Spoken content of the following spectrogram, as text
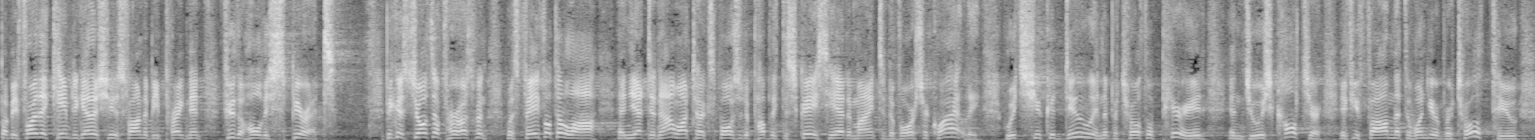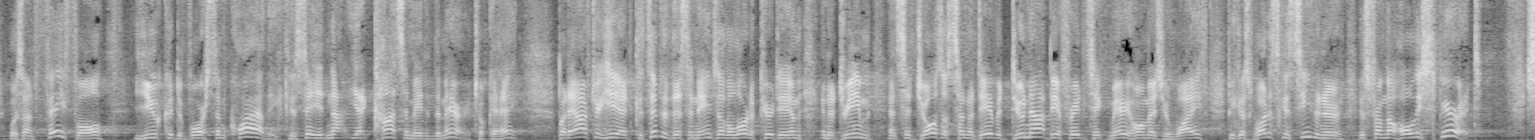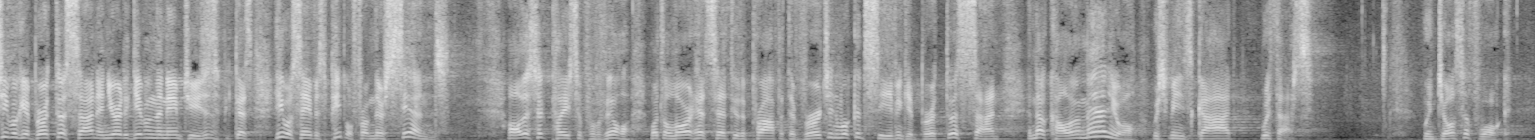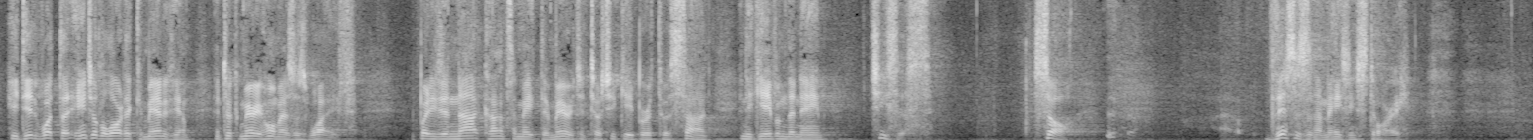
But before they came together, she was found to be pregnant through the Holy Spirit. Because Joseph, her husband, was faithful to the law and yet did not want to expose her to public disgrace, he had in mind to divorce her quietly, which you could do in the betrothal period in Jewish culture. If you found that the one you were betrothed to was unfaithful, you could divorce them quietly because they had not yet consummated the marriage, okay? But after he had considered this, an angel of the Lord appeared to him in a dream and said, Joseph, son of David, do not be afraid to take Mary home as your wife because what is conceived in her is from the Holy Spirit. She will give birth to a son, and you are to give him the name Jesus because he will save his people from their sins. All this took place to fulfill what the Lord had said through the prophet the virgin will conceive and give birth to a son, and they'll call him Emmanuel, which means God with us. When Joseph woke, he did what the angel of the Lord had commanded him and took Mary home as his wife. But he did not consummate their marriage until she gave birth to a son, and he gave him the name Jesus. So, this is an amazing story.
